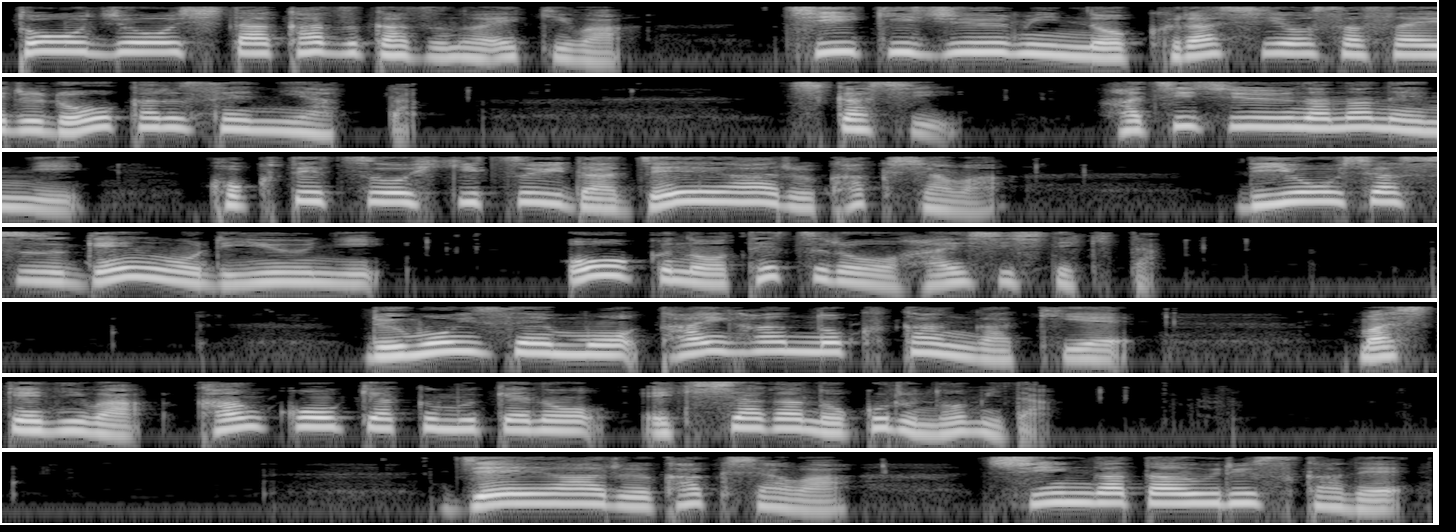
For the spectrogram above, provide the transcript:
登場した数々の駅は、地域住民の暮らしを支えるローカル線にあった。しかし、87年に国鉄を引き継いだ JR 各社は、利用者数減を理由に多くの鉄路を廃止してきた。ルモイ線も大半の区間が消え、マシケには観光客向けの駅舎が残るのみだ。JR 各社は新型ウイルス化で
